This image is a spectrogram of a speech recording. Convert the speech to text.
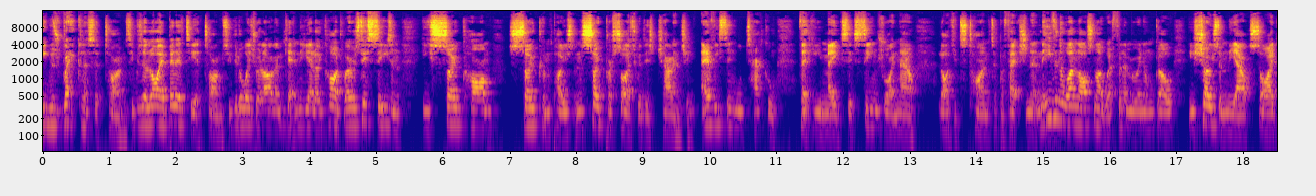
he was reckless at times. He was a liability at times. You could always rely on him getting a yellow card. Whereas this season, he's so calm, so composed, and so precise with his challenging. Every single tackle that he makes, it seems right now like it's time to perfection. And even the one last night where Fulham were in on goal, he shows them the outside,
